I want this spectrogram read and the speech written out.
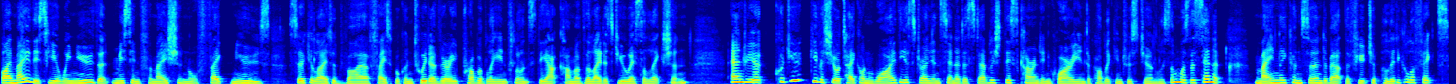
by May this year, we knew that misinformation or fake news circulated via Facebook and Twitter very probably influenced the outcome of the latest US election. Andrea, could you give us your take on why the Australian Senate established this current inquiry into public interest journalism? Was the Senate mainly concerned about the future political effects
